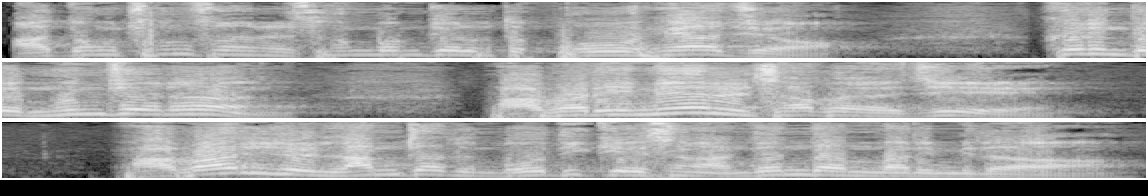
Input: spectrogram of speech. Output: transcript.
아동 청소년을 성범죄로부터 보호해야죠. 그런데 문제는 바바리맨을 잡아야지 바바리를 남자들 못 입게 해서는 안 된단 말입니다.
